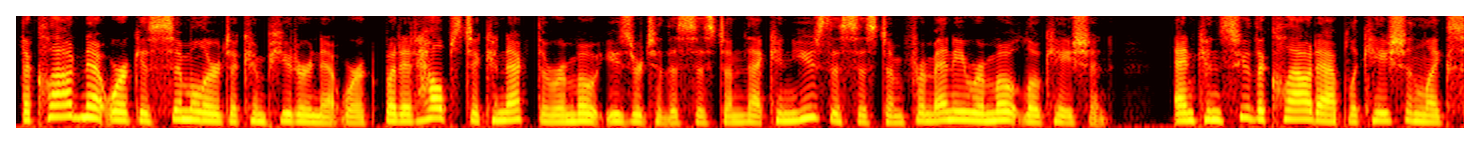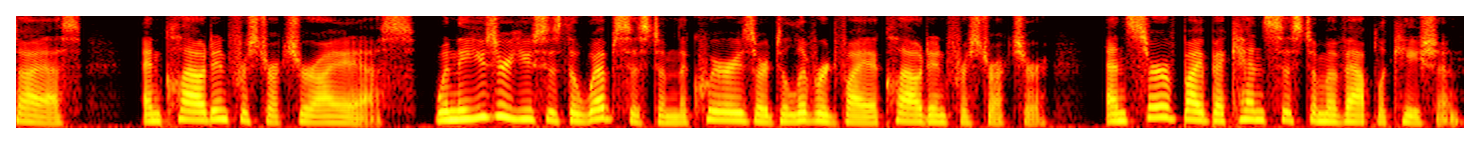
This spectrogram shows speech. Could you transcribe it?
The cloud network is similar to computer network, but it helps to connect the remote user to the system that can use the system from any remote location and can sue the cloud application like SaaS and Cloud Infrastructure IaaS. When the user uses the web system, the queries are delivered via cloud infrastructure and served by backend system of application.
